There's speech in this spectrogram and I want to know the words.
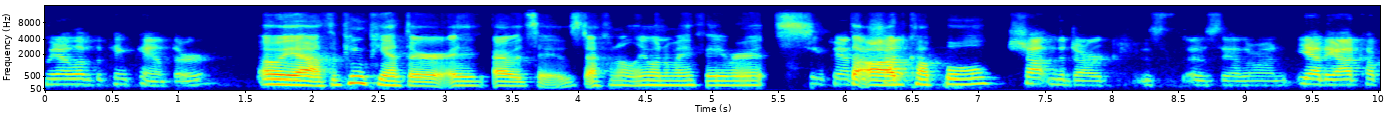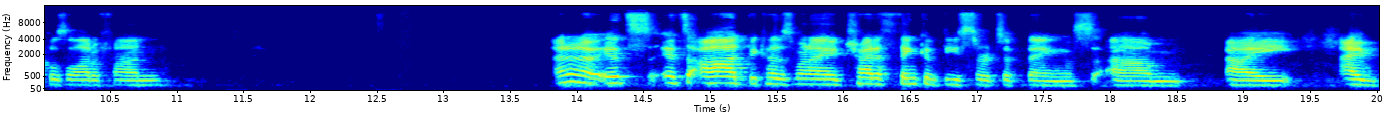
I mean, I love the Pink Panther. Oh yeah, the Pink Panther. I, I would say is definitely one of my favorites. The Odd Shot, Couple. Shot in the Dark is, is the other one. Yeah, The Odd Couple's a lot of fun. I don't know. It's it's odd because when I try to think of these sorts of things, um, I I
